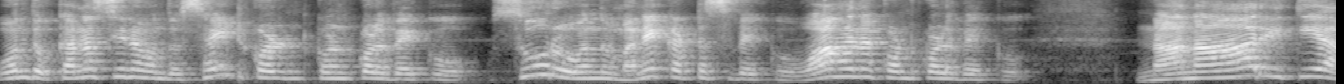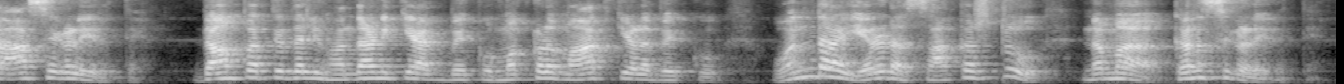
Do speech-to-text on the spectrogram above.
ಒಂದು ಕನಸಿನ ಒಂದು ಸೈಟ್ ಕೊಂಡ್, ಕೊಂಡ್ಕೊಳ್ಬೇಕು. ಸೂರು ಒಂದು ಮನೆ ಕಟ್ಟಿಸ್ಬೇಕು. ವಾಹನ ಕೊಂಡ್ಕೊಳ್ಬೇಕು. ನಾನಾ ರೀತಿಯ ಆಸೆಗಳಿರುತ್ತೆ. ದಾಂಪತ್ಯದಲ್ಲಿ ಹೊಂದಾಣಿಕೆ ಆಗಬೇಕು. ಮಕ್ಕಳು ಮಾತು ಕೇಳಬೇಕು. ಒಂದ, ಎರಡ ಸಾಕಷ್ಟು ನಮ್ಮ ಕನಸುಗಳಿರುತ್ತೆ.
